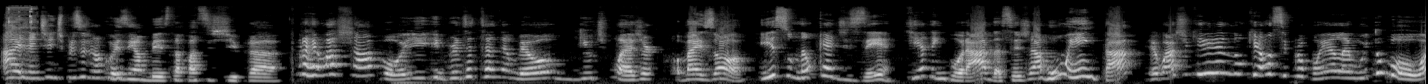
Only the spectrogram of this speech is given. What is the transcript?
Ai, gente, a gente precisa de uma coisinha besta pra assistir, pra, pra relaxar, pô. E, e Bridgerton é meu guilty pleasure. Mas, ó, isso não quer dizer que a temporada seja ruim, tá? Eu acho que no que ela se propõe, ela é muito boa.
